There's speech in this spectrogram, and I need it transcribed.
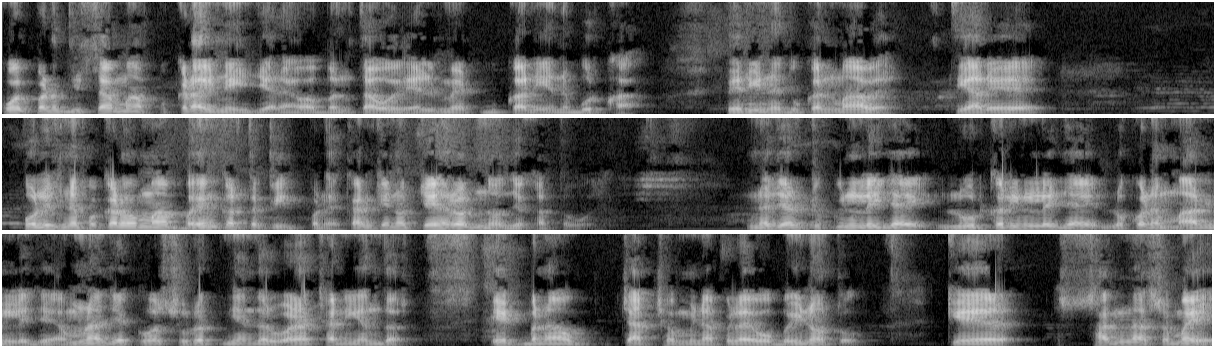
કોઈ પણ દિશામાં પકડાય નહીં, જ્યારે આવા બનતા હોય હેલ્મેટ, બુકાની અને બુરખા પહેરીને દુકાનમાં આવે, ત્યારે પોલીસને પકડવામાં ભયંકર તકલીફ પડે, કારણ કે એનો ચહેરો જ ન દેખાતો હોય. નજર ચૂકવીને લઈ જાય, લૂંટ કરીને લઈ જાય, લોકોને મારીને લઈ જાય. હમણાં જ એક સુરતની અંદર, વરાછાની અંદર એક બનાવ ચાર છ મહિના પહેલાં એવો બન્યો હતો કે સાંજના સમયે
